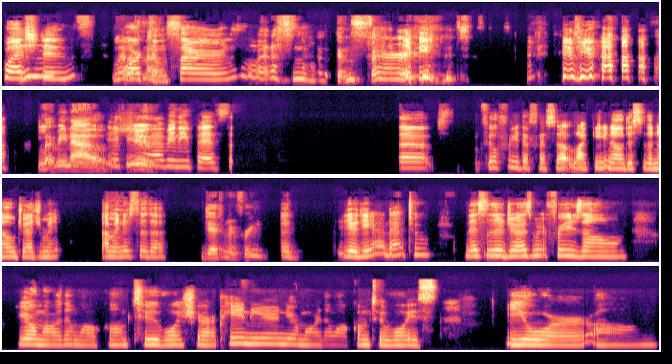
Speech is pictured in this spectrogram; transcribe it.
questions, Let or concerns, let us know. Concerns. If you if you have Let me know. if you have any fess ups, feel free to fess up. Like you know, this is a no judgment. I mean, this is a judgment free. yeah, yeah, that too. This is a judgment free zone. You're more than welcome to voice your opinion. You're more than welcome to voice your um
